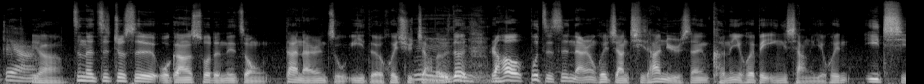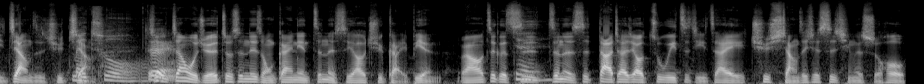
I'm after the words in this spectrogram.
对啊，呀、yeah，真的这就是我刚刚说的那种大男人主义的会去讲的，对、嗯。然后不只是男人会讲，其他女生可能也会被影响，也会一起这样子去讲。没错，对，这样我觉得就是那种概念真的是要去改变。然后这个是真的是大家要注意自己在去想这些事情的时候，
